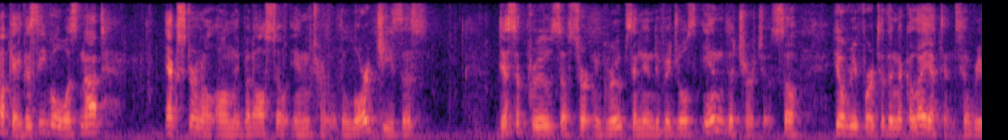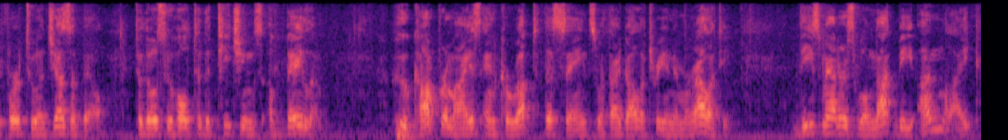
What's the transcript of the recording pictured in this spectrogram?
Okay, this evil was not external only, but also internal. The Lord Jesus disapproves of certain groups and individuals in the churches. So he'll refer to the Nicolaitans, he'll refer to a Jezebel, to those who hold to the teachings of Balaam, who compromise and corrupt the saints with idolatry and immorality. These matters will not be unlike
